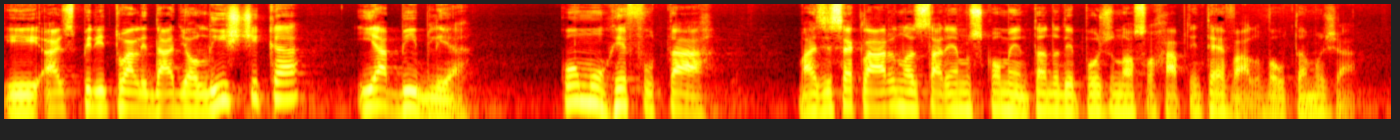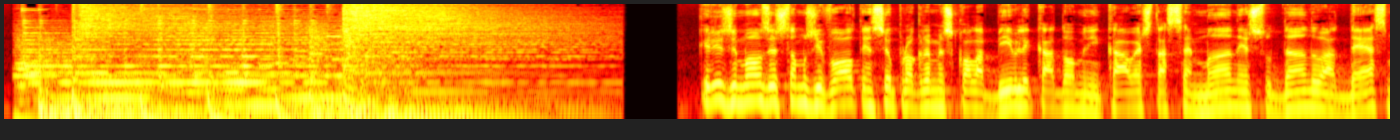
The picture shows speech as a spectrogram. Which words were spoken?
E a espiritualidade holística e a Bíblia. Como refutar mas isso é claro, nós estaremos comentando depois do nosso rápido intervalo. Voltamos já. Queridos irmãos, estamos de volta em seu programa Escola Bíblica Dominical, esta semana estudando a 12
